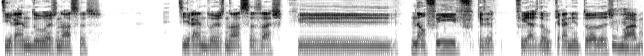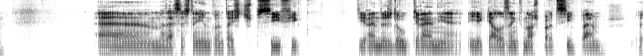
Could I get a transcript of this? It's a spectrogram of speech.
Tirando as nossas, tirando as nossas, acho que. Não, fui. Quer dizer, fui às da Ucrânia todas, Uhum. claro. Ah, mas essas têm um contexto específico. Tirando as da Ucrânia e aquelas em que nós participamos, ah,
